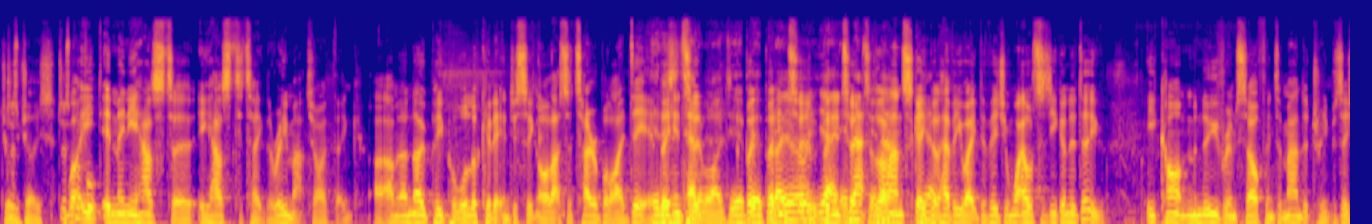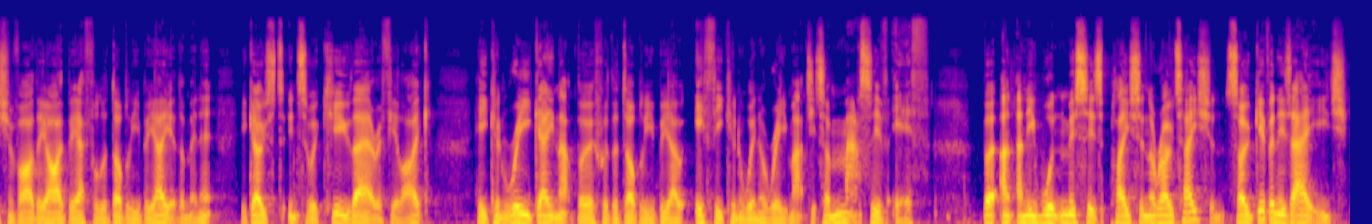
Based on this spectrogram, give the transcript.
George Joyce. Just well, before- he, I mean, he has to. He has to take the rematch. I think. I, I mean, I know people will look at it and just think, "Oh, that's a terrible idea." It but is a in ter- terrible idea, But, but- but, but in, I- term- yeah, but in in terms that- of the that- landscape of the heavyweight division, what else is he going to do? He can't manoeuvre himself into mandatory position via the IBF or the WBA at the minute. He goes t- into a queue there, if you like. He can regain that berth with the WBO if he can win a rematch. It's a massive if, but and, and he wouldn't miss his place in the rotation. So, given his age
